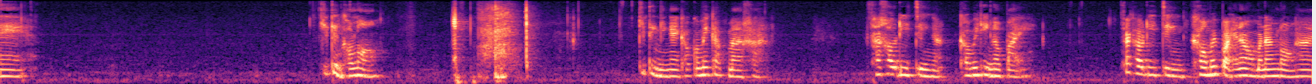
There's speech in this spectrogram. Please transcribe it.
แน่ๆคิดถึงเขาหรอ คิดถึงยังไงเขาก็ไม่กลับมาค่ะ ถ้าเขาดีจริงอะ เขาไม่ทิ้งเราไป ถ้าเขาดีจริง เขาไม่ปล่อยให้เรามานั่งร้องไห้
